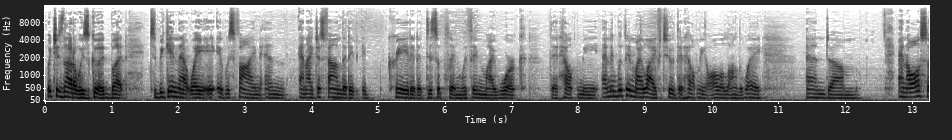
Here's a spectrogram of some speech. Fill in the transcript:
which is not always good, but to begin that way, it, it was fine. And, and I just found that it, it created a discipline within my work that helped me, and within my life too, that helped me all along the way. And, um, and also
